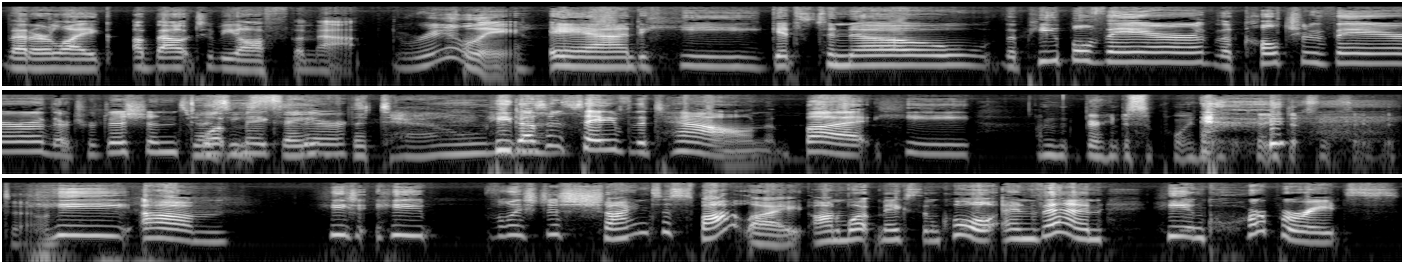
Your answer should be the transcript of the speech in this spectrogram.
that are like about to be off the map. Really? And he gets to know the people there, the culture there, their traditions, Does what he makes save their the town? He doesn't save the town, but he I'm very disappointed that he doesn't save the town. he um he he really just shines a spotlight on what makes them cool and then he incorporates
